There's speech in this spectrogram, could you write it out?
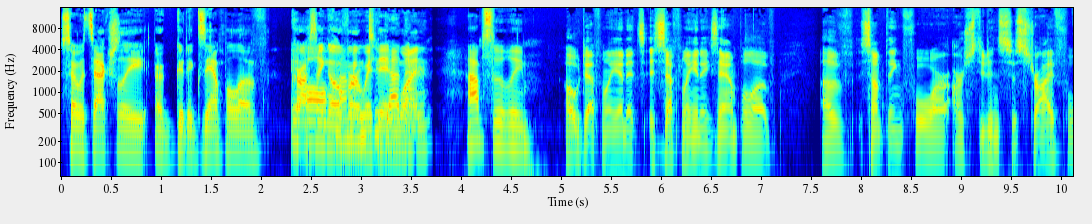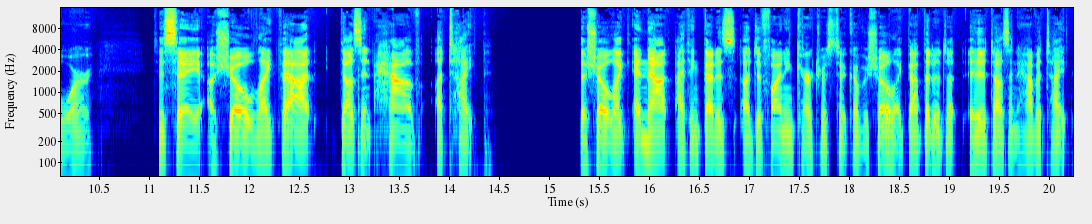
So it's actually a good example of crossing over within together. one. Absolutely. Oh, definitely, and it's it's definitely an example of of something for our students to strive for. To say a show like that doesn't have a type. The show like and that i think that is a defining characteristic of a show like that that it, it doesn't have a type.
